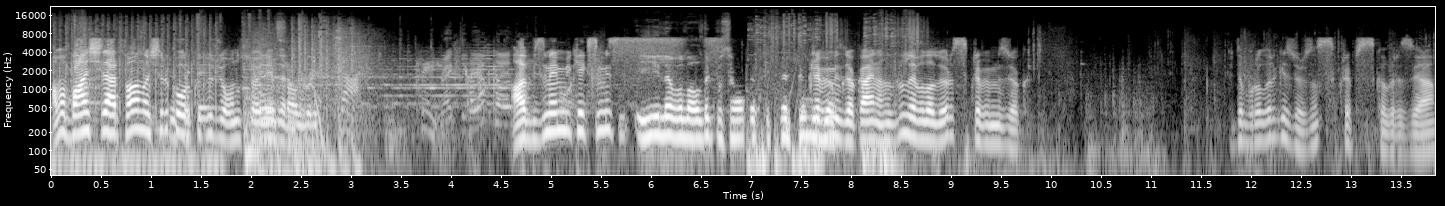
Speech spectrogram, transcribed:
Ama Banshee'ler falan aşırı korkutucu onu söyleyebilirim. Abi bizim en büyük eksimiz İyi level aldık bu sefer de scrap'imiz yok. yok. Aynen hızlı level alıyoruz, scrap'imiz yok. De buraları geziyoruz. Nasıl scrap'siz kalırız ya?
